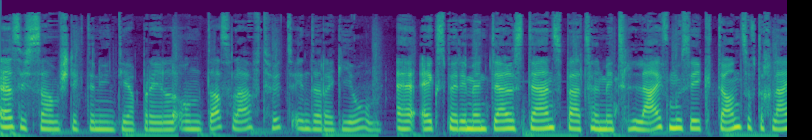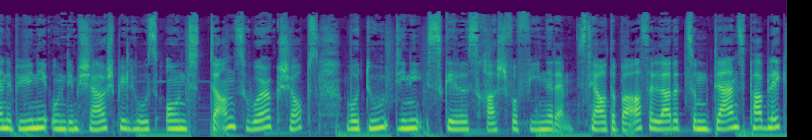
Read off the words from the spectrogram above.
Es ist Samstag, der 9. April und das läuft heute in der Region. Ein experimentelles Dance Battle mit Live-Musik, Tanz auf der kleinen Bühne und im Schauspielhaus und Tanzworkshops, wo du deine Skills kannst verfeinern. Das Theater Basel ladet zum Dance Public.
